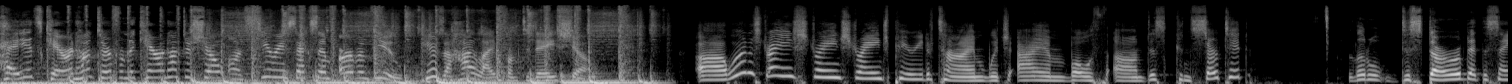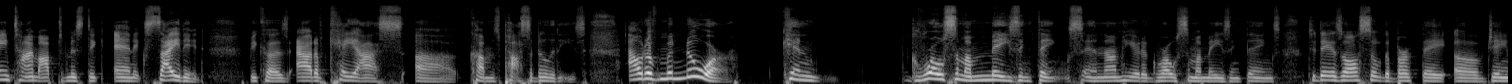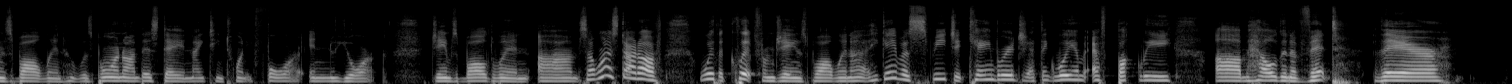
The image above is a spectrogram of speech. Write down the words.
Hey, it's Karen Hunter from the Karen Hunter Show on SiriusXM Urban View. Here's a highlight from today's show. Uh, we're in a strange, strange, strange period of time, which I am both um, disconcerted, a little disturbed at the same time, optimistic and excited because out of chaos uh, comes possibilities. Out of manure can grow some amazing things, and I'm here to grow some amazing things. Today is also the birthday of James Baldwin, who was born on this day in 1924 in New York. James Baldwin. Um, so I want to start off with a clip from James Baldwin. Uh, he gave a speech at Cambridge. I think William F. Buckley um, held an event there.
